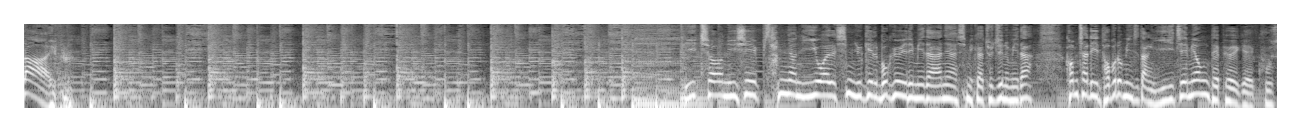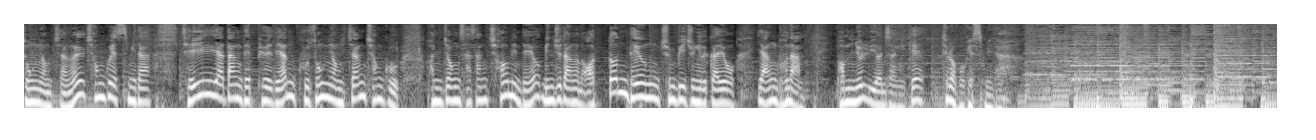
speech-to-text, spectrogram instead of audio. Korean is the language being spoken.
라이브 2023년 2월 16일 목요일입니다. 안녕하십니까. 주진우입니다. 검찰이 더불어민주당 이재명 대표에게 구속영장을 청구했습니다. 제1야당 대표에 대한 구속영장 청구 헌정사상 처음인데요. 민주당은 어떤 대응 준비 중일까요? 양분남 법률위원장에게 들어보겠습니다.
